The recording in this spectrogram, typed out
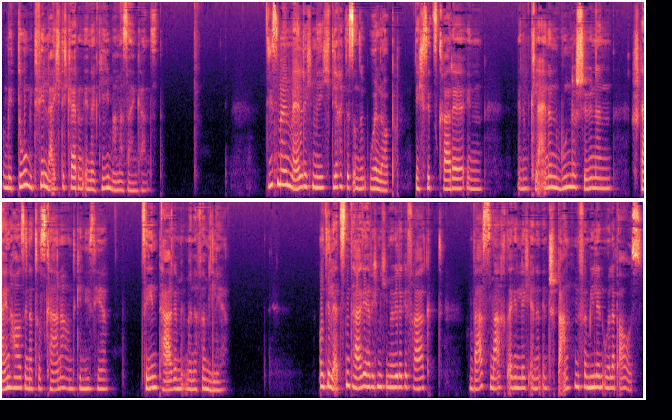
und wie du mit viel Leichtigkeit und Energie Mama sein kannst. Diesmal melde ich mich direkt aus unserem Urlaub. Ich sitze gerade in einem kleinen, wunderschönen Steinhaus in der Toskana und genieße hier zehn Tage mit meiner Familie. Und die letzten Tage habe ich mich immer wieder gefragt, was macht eigentlich einen entspannten Familienurlaub aus?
